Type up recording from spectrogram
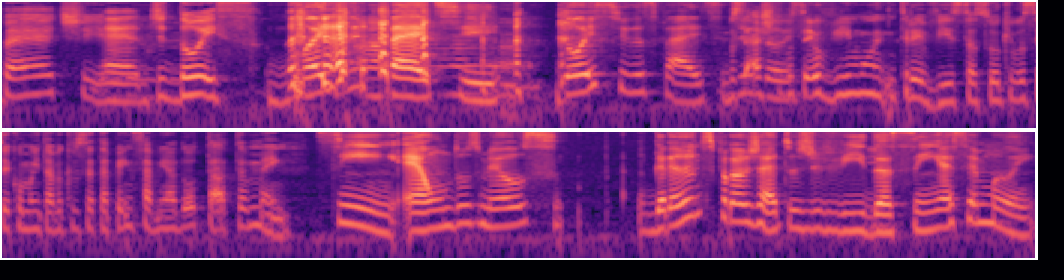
pet. É, de dois. Mãe de pet. Dois filhos pets. Você acha que você, eu vi uma entrevista sua que você comentava que você até pensava em adotar também. Sim, é um dos meus grandes projetos de vida, assim, é ser mãe.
